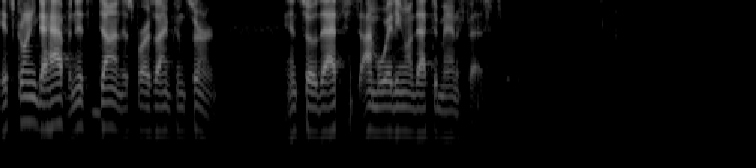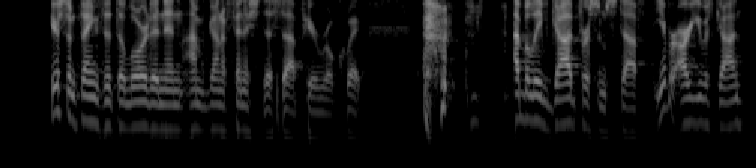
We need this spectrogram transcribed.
it's going to happen. It's done as far as I'm concerned. And so that's, I'm waiting on that to manifest. Here's some things that the Lord, and then I'm going to finish this up here real quick. I believe God for some stuff. You ever argue with God?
